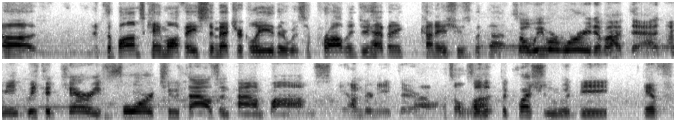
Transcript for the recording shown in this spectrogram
uh, if the bombs came off asymmetrically, there was a problem. Do you have any kind of issues with that? So we were worried about that. I mean, we could carry four 2,000 pound bombs underneath there. Wow, that's a lot. So the, the question would be if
